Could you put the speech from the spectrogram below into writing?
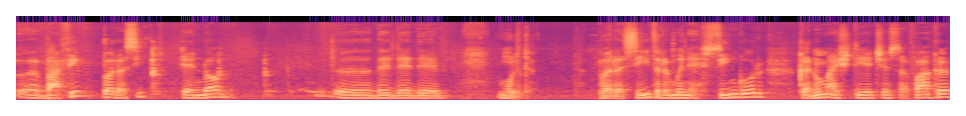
uh, va fi părăsit enorm de, de, de mult. Părăsit, rămâne singur, că nu mai știe ce să facă.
